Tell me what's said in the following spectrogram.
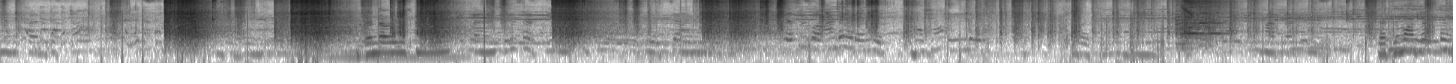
వాడు. రెండవ తీసుకున్నాడు. డ్రెస్సులు బాగుంటాయి చూడండి ఎట్లా మాట్లాడుతావు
